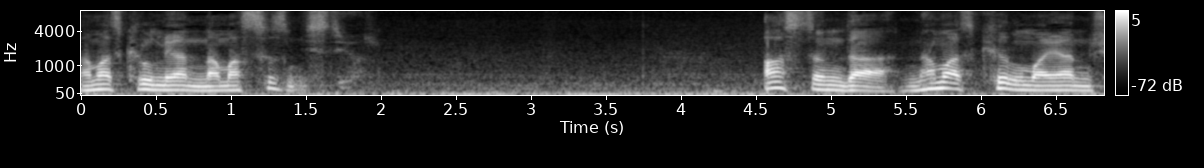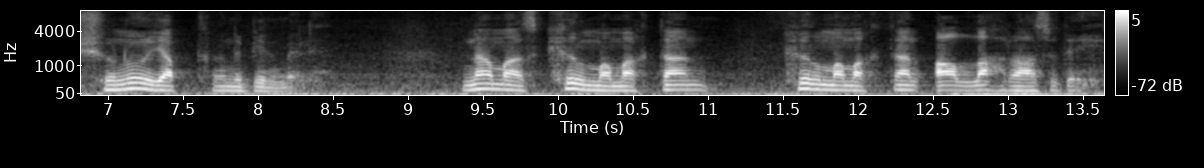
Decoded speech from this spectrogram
Namaz kılmayan namazsız mı istiyor? Aslında namaz kılmayan şunu yaptığını bilmeli. Namaz kılmamaktan kılmamaktan Allah razı değil.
